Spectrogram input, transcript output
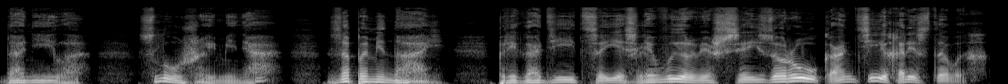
Данила. Слушай меня, запоминай, Пригодится, если вырвешься из рук антихристовых.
